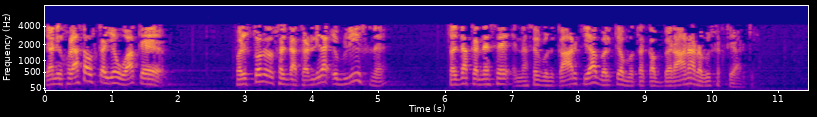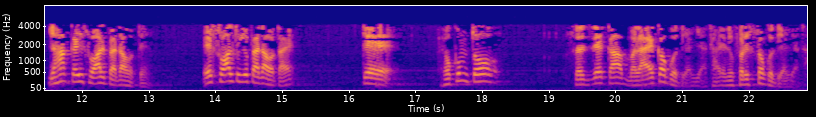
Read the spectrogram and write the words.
یعنی خلاصہ اس کا یہ ہوا کہ فرشتوں نے تو سجدہ کر لیا، ابلیس نے سجدہ کرنے سے نہ صرف انکار کیا بلکہ متکبرانہ روش اختیار کی۔ یہاں کئی سوال پیدا ہوتے ہیں۔ ایک سوال تو یہ پیدا ہوتا ہے کہ حکم تو سجدے کا ملائکہ کو دیا گیا تھا یعنی فرشتوں کو دیا گیا تھا۔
